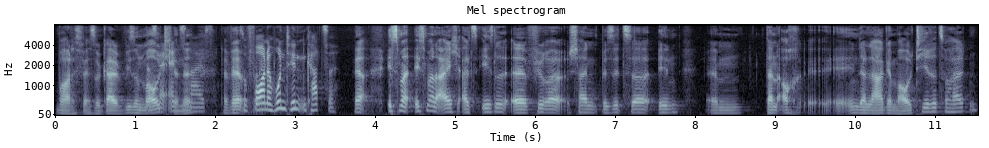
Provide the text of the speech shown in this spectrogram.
Boah, das wäre so geil, wie so ein Maultier, ne? nice. Da wär, so vorne Hund, hinten Katze. Ja, ist man, ist man eigentlich als Esel-Führerscheinbesitzerin ähm, dann auch äh, in der Lage, Maultiere zu halten?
